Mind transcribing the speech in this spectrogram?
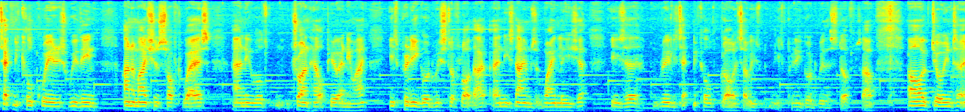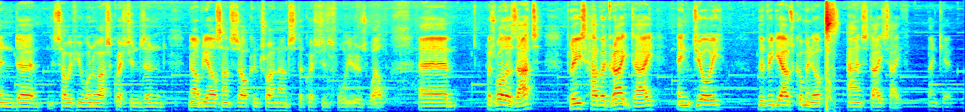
technical queries within animation softwares and he will try and help you anyway. He's pretty good with stuff like that and his name's Wayne Leisure. He's a really technical guy so he's, he's pretty good with the stuff. So I've joined and uh, so if you want to ask questions and nobody else answers I can try and answer the questions for you as well. Um, as well as that please have a great day enjoy the videos coming up and stay safe. Thank you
